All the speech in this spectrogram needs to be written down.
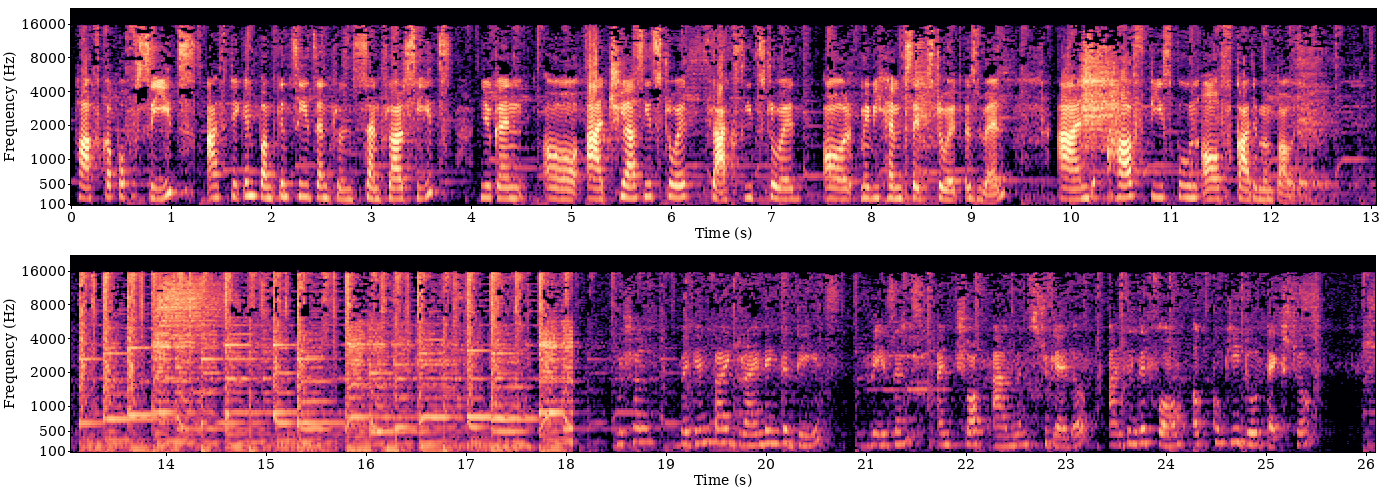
half cup of seeds. I've taken pumpkin seeds and sunflower seeds. You can uh, add chia seeds to it, flax seeds to it, or maybe hemp seeds to it as well. And half teaspoon of cardamom powder. By grinding the dates, raisins and chopped almonds together until they form a cookie dough texture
